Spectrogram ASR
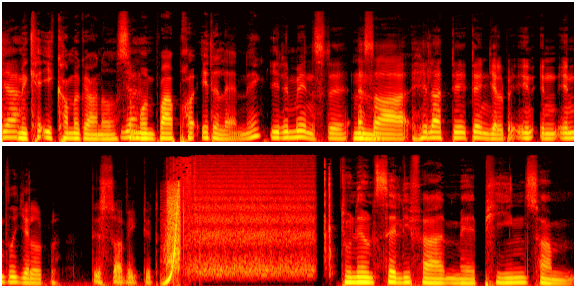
ja, men kan ikke komme og gøre noget. Så Ja. må man bare prøve et eller andet, ikke? i det mindste. Mm. Altså, hellere det, den hjælpe, end, end intet hjælpe. Det er så vigtigt. Du nævnte selv lige før med pigen, som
